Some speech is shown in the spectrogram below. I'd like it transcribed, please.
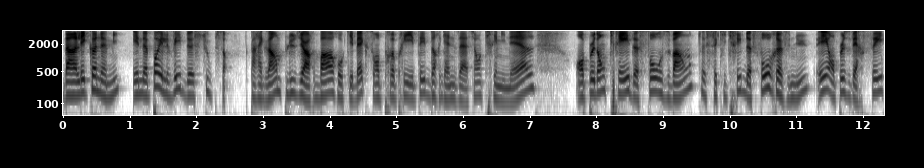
dans l'économie et ne pas élever de soupçons. Par exemple, plusieurs bars au Québec sont propriétés d'organisations criminelles. On peut donc créer de fausses ventes, ce qui crée de faux revenus, et on peut se verser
